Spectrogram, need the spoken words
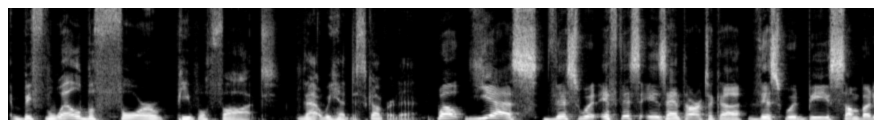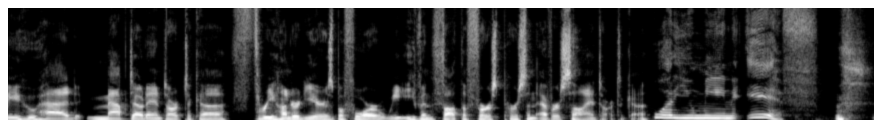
Bef- well before people thought that we had discovered it. Well, yes, this would, if this is Antarctica, this would be somebody who had mapped out Antarctica 300 years before we even thought the first person ever saw Antarctica. What do you mean if?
